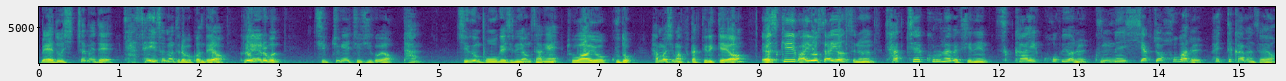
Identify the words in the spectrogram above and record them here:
매도 시점에 대해 자세히 설명 드려볼 건데요. 그러니 여러분 집중해 주시고요. 단 지금 보고 계시는 영상에 좋아요, 구독 한 번씩만 부탁드릴게요. SK 바이오 사이언스는 자체 코로나 백신인 스카이 코비언을 국내 시약적 허가를 획득하면서요.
